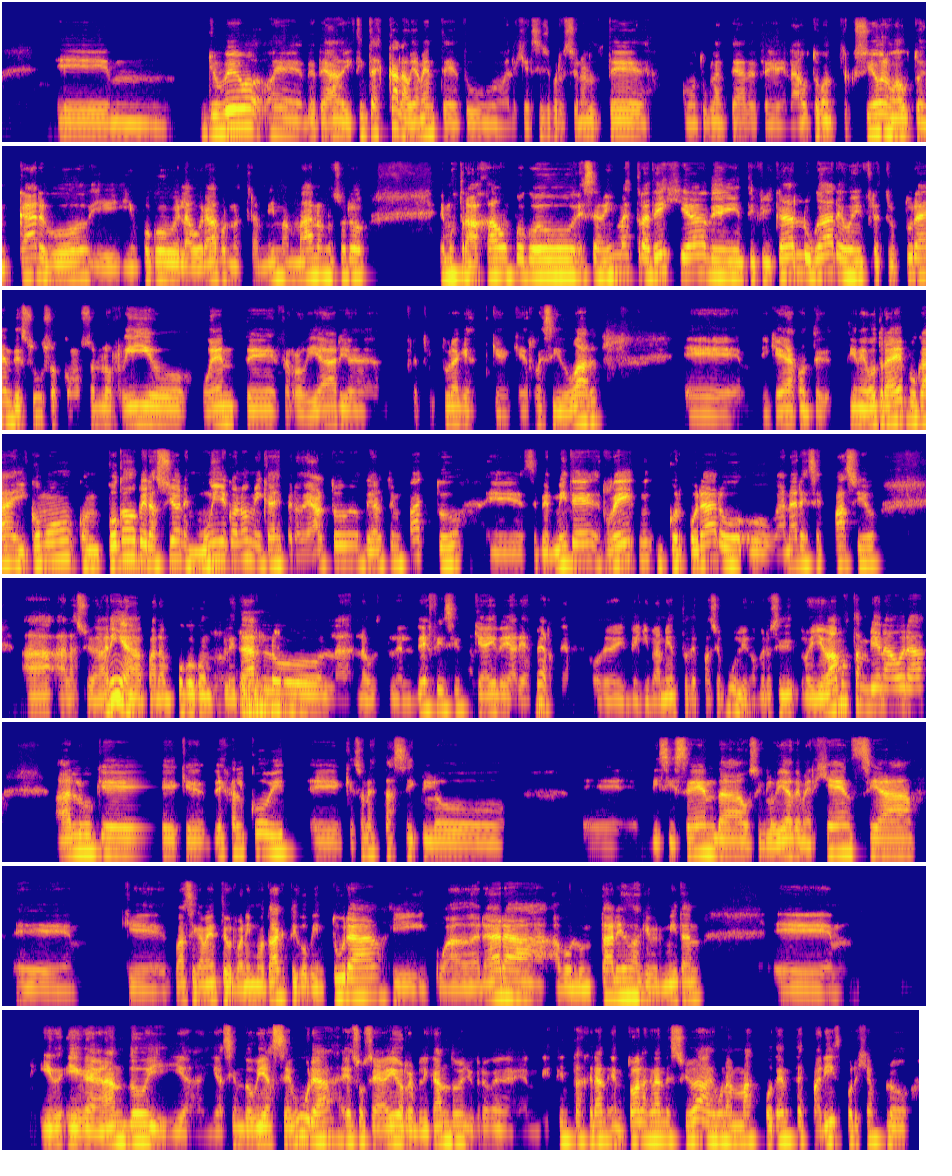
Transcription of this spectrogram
em, yo veo eh, desde a distintas escalas, obviamente, el ejercicio profesional de ustedes como tú planteas, desde la autoconstrucción o autoencargo y, y un poco elaborada por nuestras mismas manos, nosotros hemos trabajado un poco esa misma estrategia de identificar lugares o infraestructuras en desusos, como son los ríos, puentes, ferroviarios, infraestructura que, que, es residual eh, y que tiene otra época, y cómo con pocas operaciones muy económicas, pero de alto, de alto impacto, eh, se permite reincorporar o, ganar ese espacio a, la ciudadanía para un poco completar el déficit que hay de áreas verdes o de, equipamiento de espacio público. Pero si lo llevamos también ahora a algo que, deja el COVID, eh, que son estas ciclo eh, bicisendas o ciclovías de emergencia, eh, que básicamente urbanismo táctico, pintura y cuadrar a, voluntarios a que permitan eh, ir, ganando y, haciendo vías seguras. Eso se ha ido replicando, yo creo que en distintas en todas las grandes ciudades, unas más potentes, París, por ejemplo,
